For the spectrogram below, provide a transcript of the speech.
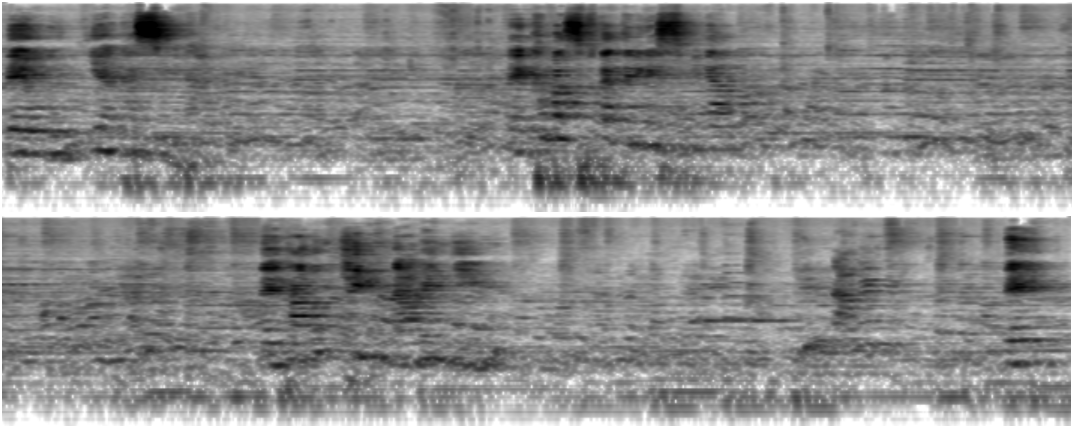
내용은 이와 같습니다. 네, 큰 박수 부탁드리겠습니다. 네, 다음 김남혜님. 네,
